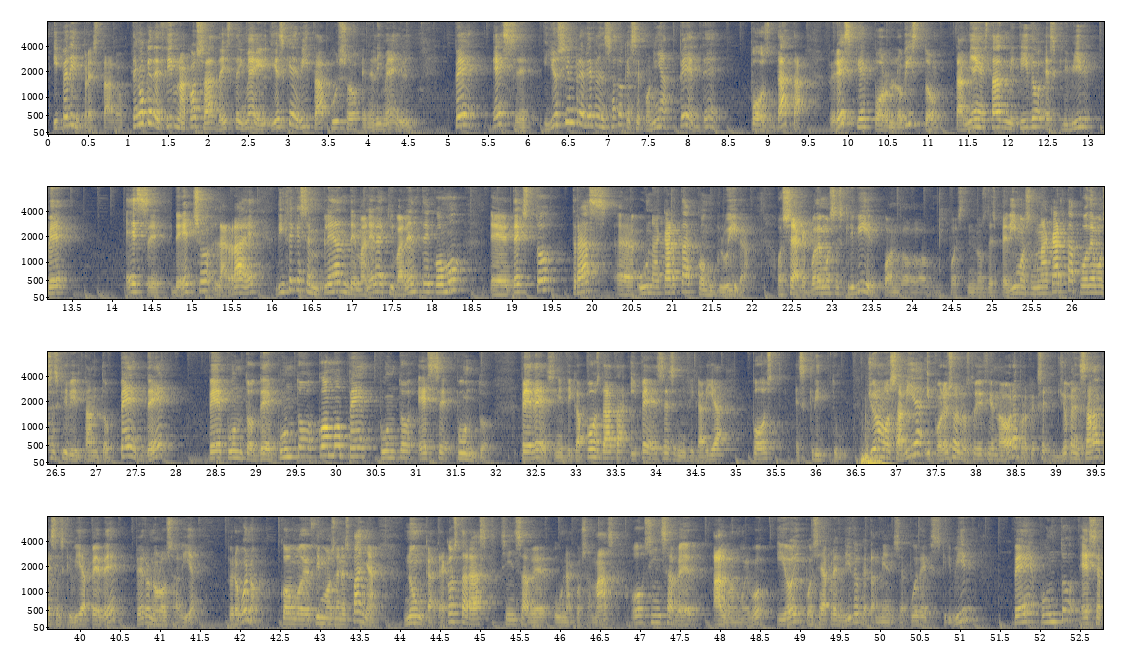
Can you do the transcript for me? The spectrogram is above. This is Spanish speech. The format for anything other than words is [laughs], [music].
y pedir prestado. Tengo que decir una cosa de este email, y es que Evita puso en el email PS, y yo siempre había pensado que se ponía PD, postdata. Pero es que, por lo visto, también está admitido escribir PS. De hecho, la RAE dice que se emplean de manera equivalente como eh, texto tras eh, una carta concluida. O sea que podemos escribir, cuando pues, nos despedimos en una carta, podemos escribir tanto PD, P.D. como P.S. PD significa postdata y PS significaría post-scriptum. Yo no lo sabía, y por eso os lo estoy diciendo ahora, porque yo pensaba que se escribía PD, pero no lo sabía. Pero bueno, como decimos en España, nunca te acostarás sin saber una cosa más, o sin saber algo nuevo. Y hoy, pues he aprendido que también se puede escribir P.S.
